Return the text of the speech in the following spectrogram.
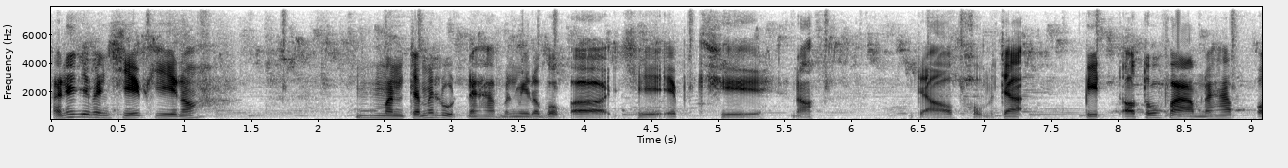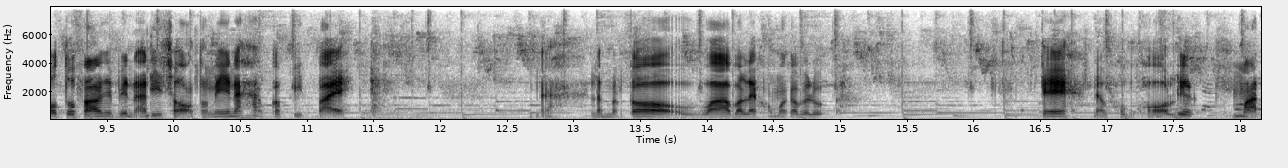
อันนี้จะเป็น KFK เนาะ มันจะไม่หลุดนะครับ มันมีระบบเอ่อ KFK เนาะ เดี๋ยวผมจะปิดออโต้ฟาร์มนะครับ ออโต้ฟาร์มจะเป็นอันที่สองตรงนี้นะครับ ก็ปิดไปนะ แล้วมันก็วาร์ปอะไรของมันก็ไม่รู้โอเคเดี๋ยวผมขอเลือกหมัด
